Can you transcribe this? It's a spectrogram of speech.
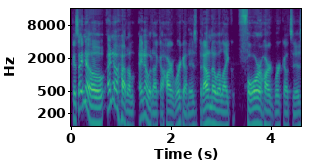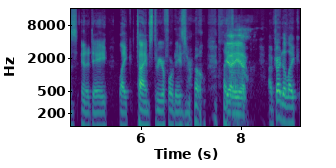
because I know I know how to I know what like a hard workout is, but I don't know what like four hard workouts is in a day, like times three or four days in a row. like, yeah, yeah. I'm trying to like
